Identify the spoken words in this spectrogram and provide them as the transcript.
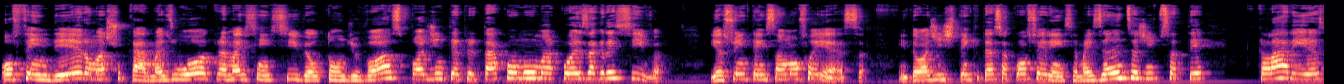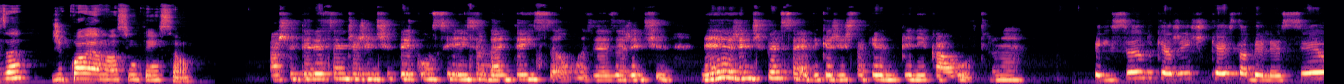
ofender ou machucar, mas o outro é mais sensível ao tom de voz, pode interpretar como uma coisa agressiva. E a sua intenção não foi essa. Então a gente tem que ter essa conferência, mas antes a gente precisa ter clareza de qual é a nossa intenção. Acho interessante a gente ter consciência da intenção. Às vezes a gente nem a gente percebe que a gente está querendo pinicar o outro, né? Pensando que a gente quer estabelecer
